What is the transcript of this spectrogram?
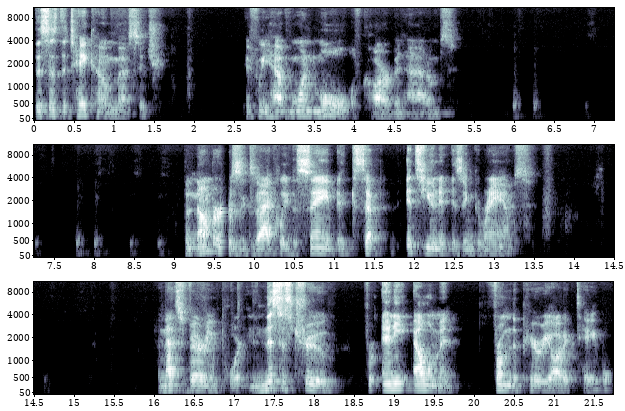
this is the take home message. If we have one mole of carbon atoms, The number is exactly the same, except its unit is in grams. And that's very important. And this is true for any element from the periodic table.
